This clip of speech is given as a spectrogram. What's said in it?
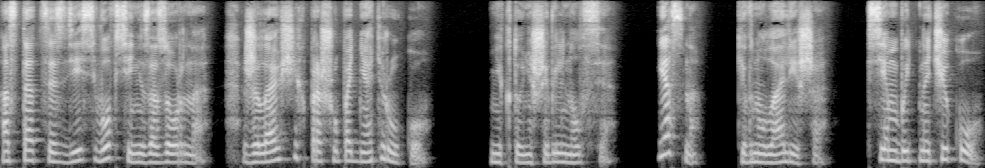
«Остаться здесь вовсе не зазорно. Желающих прошу поднять руку». Никто не шевельнулся. «Ясно?» – кивнула Алиша. «Всем быть начеку.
